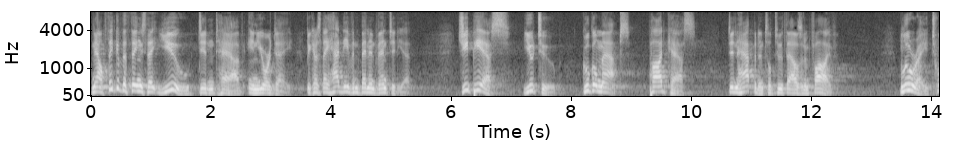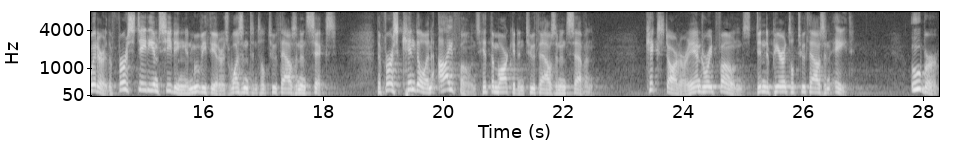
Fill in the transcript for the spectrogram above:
Now, think of the things that you didn't have in your day because they hadn't even been invented yet GPS, YouTube, Google Maps, podcasts didn't happen until 2005. Blu ray, Twitter, the first stadium seating in movie theaters wasn't until 2006. The first Kindle and iPhones hit the market in 2007. Kickstarter and Android phones didn't appear until 2008. Uber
